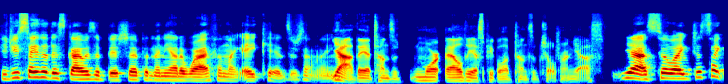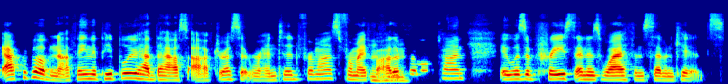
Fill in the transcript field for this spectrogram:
did you say that this guy was a bishop and then he had a wife and, like, 8 kids or something? Yeah, they had tons of more LDS people have tons of children, yes. Yeah, so, like, just, like, apropos of nothing, the people who had the house after us that rented from us, from my father Mhm. for a long time, it was a priest and his wife and 7 kids.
